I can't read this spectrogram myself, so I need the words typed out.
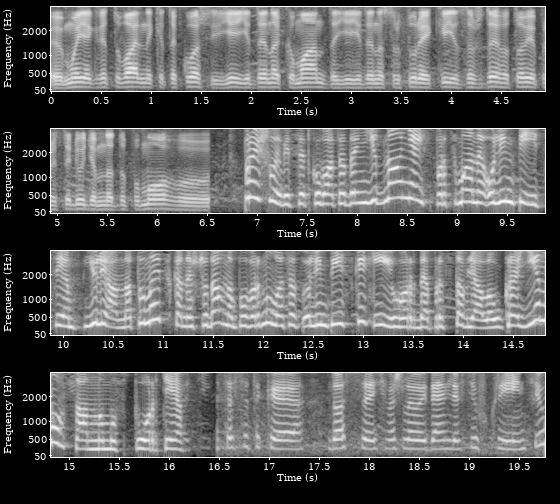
Е, Ми, як рятувальники, також є єдина команда, є єдина структура, які завжди готові прийти людям на допомогу. Прийшли відсвяткувати День єднання й спортсмени-олімпійці. Юліанна Туницька нещодавно повернулася з Олімпійських ігор, де представляла Україну в санному спорті. Це все таки досить важливий день для всіх українців,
